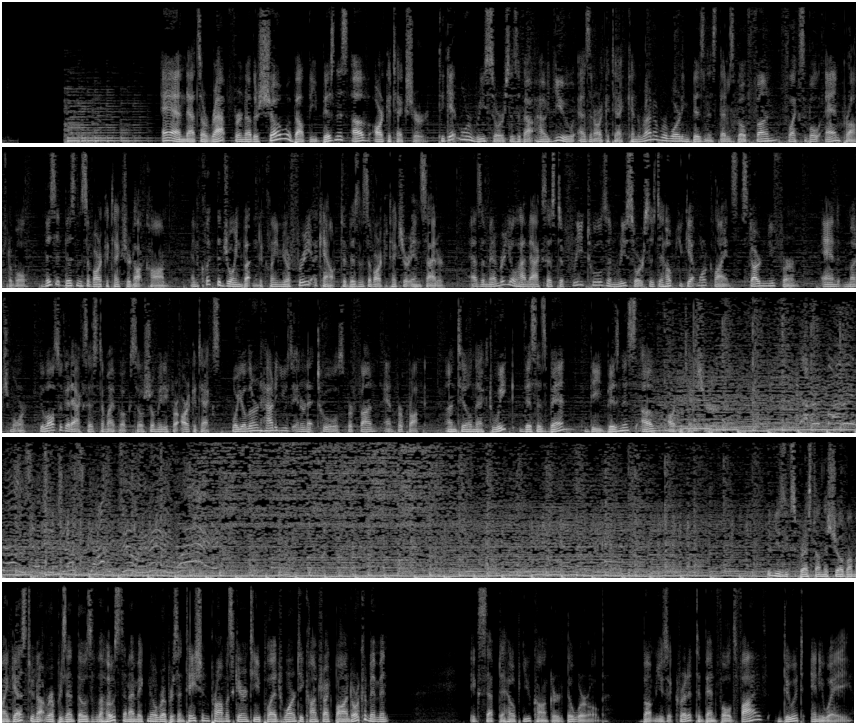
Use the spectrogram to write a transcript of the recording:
And that's a wrap for another show about the business of architecture. To get more resources about how you, as an architect, can run a rewarding business that is both fun, flexible, and profitable, visit businessofarchitecture.com and click the join button to claim your free account to Business of Architecture Insider. As a member, you'll have access to free tools and resources to help you get more clients, start a new firm, and much more. You'll also get access to my book, Social Media for Architects, where you'll learn how to use internet tools for fun and for profit. Until next week, this has been The Business of Architecture. Views expressed on the show by my guests do not represent those of the host, and I make no representation, promise, guarantee, pledge, warranty, contract, bond, or commitment except to help you conquer the world. Bump music credit to Ben Folds 5. Do it anyway.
